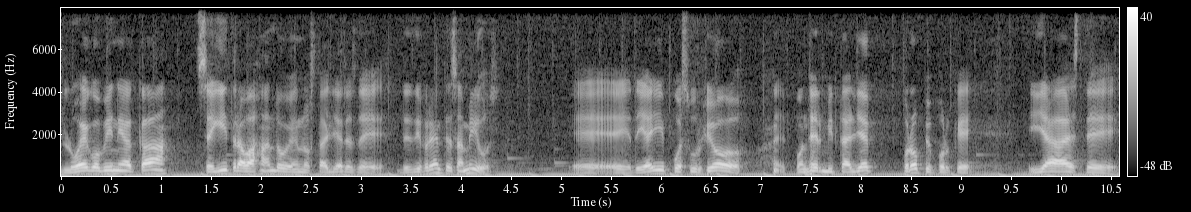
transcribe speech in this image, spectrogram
Luego vine acá seguí trabajando en los talleres de, diferentes amigos. Eh, de ahí pues surgió poner mi taller propio porque ya este,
